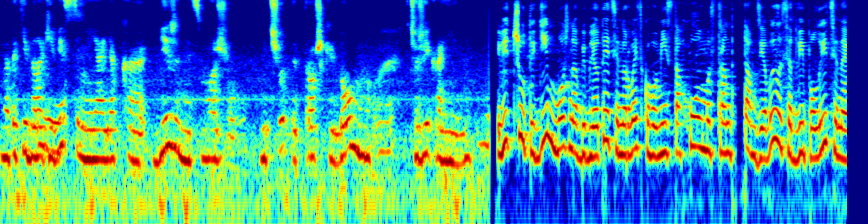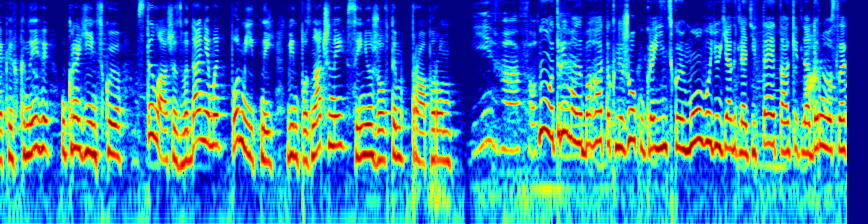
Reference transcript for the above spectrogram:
на такій далекій відстані я як е, біженець можу відчути трошки дому в чужій країні. Відчути дім можна в бібліотеці норвезького міста Холместранд. Там з'явилися дві полиці, на яких книги українською. Стелаж із виданнями помітний. Він позначений синьо-жовтим прапором. Ми отримали багато книжок українською мовою як для дітей, так і для дорослих.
